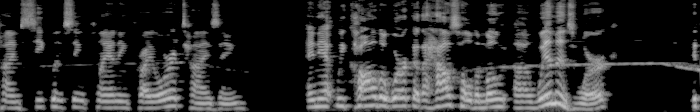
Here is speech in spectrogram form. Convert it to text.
time sequencing, planning, prioritizing. And yet we call the work of the household emo- uh, women's work. It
